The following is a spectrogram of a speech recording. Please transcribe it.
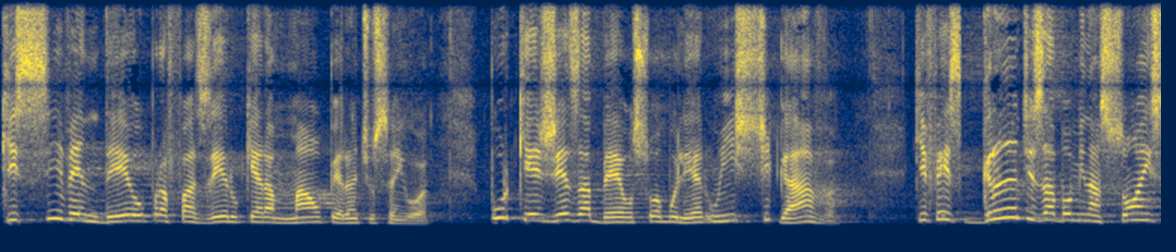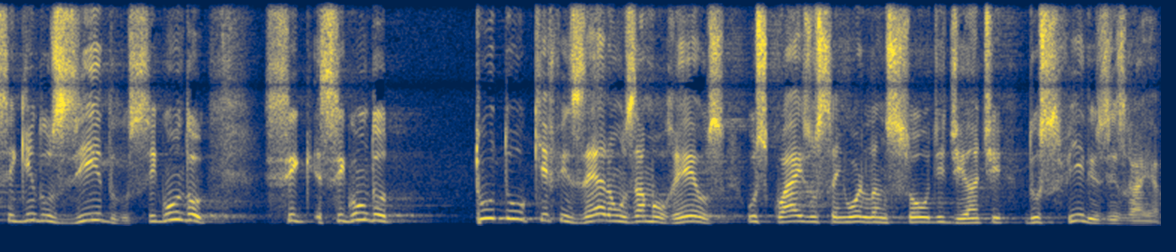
que se vendeu para fazer o que era mal perante o Senhor, porque Jezabel, sua mulher, o instigava, que fez grandes abominações seguindo os ídolos, segundo, segundo tudo o que fizeram os amorreus, os quais o Senhor lançou de diante dos filhos de Israel.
